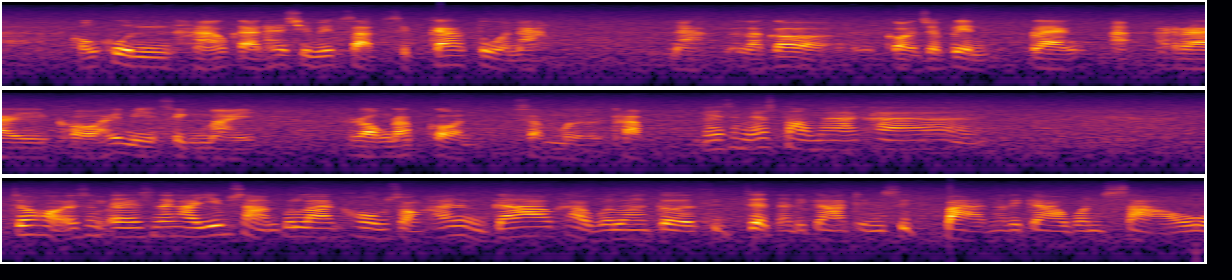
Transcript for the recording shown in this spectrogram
าของคุณหาโอกาสให้ชีวิตสัตว์ 19 ตัวนะนะแล้วก็ก่อนจะเปลี่ยนแปลงอะไรขอให้มีสิ่งใหม่รองรับก่อนเสมอครับ SMS ต่อมาค่ะ เจ้าของ SMS นะคะ 23 ตุลาคม 2519 ค่ะ เวลาเกิด 17นาฬิกาถึง 18นาฬิกาวันเสาร์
